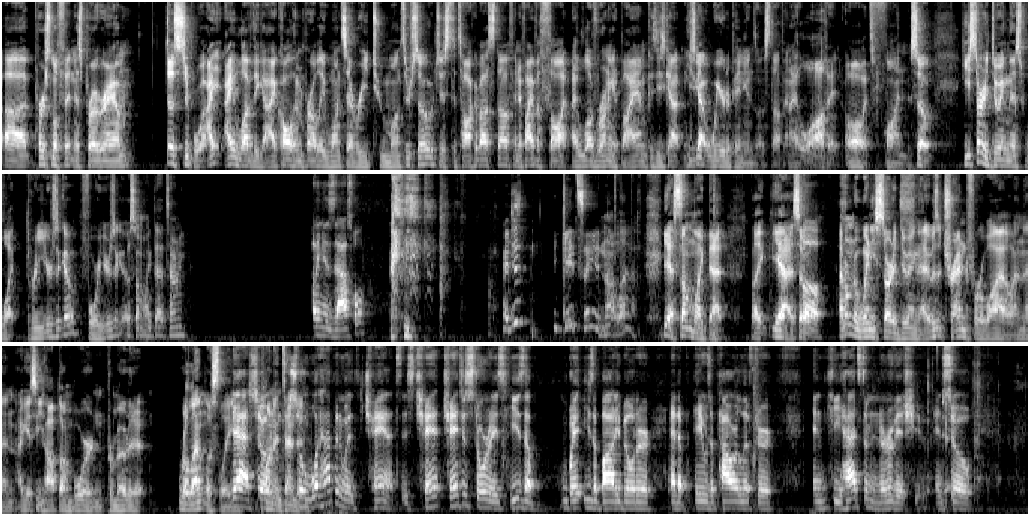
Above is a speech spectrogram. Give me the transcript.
uh, personal fitness program. Does super well. I, I love the guy. I call him probably once every two months or so just to talk about stuff. And if I have a thought, I love running it by him because he's got he's got weird opinions on stuff, and I love it. Oh, it's fun. So he started doing this what three years ago, four years ago, something like that. Tony. Cutting his asshole. I just you can't say it and not laugh. Yeah, something like that. Like yeah, so Oh. I don't know when he started doing that. It was a trend for a while, and then I guess he hopped on board and promoted it relentlessly. Yeah. So. pun intended. So what happened with Chance is Chance. Chance's story is he's a he's a bodybuilder and a, he was a power lifter, and he had some nerve issue, and so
